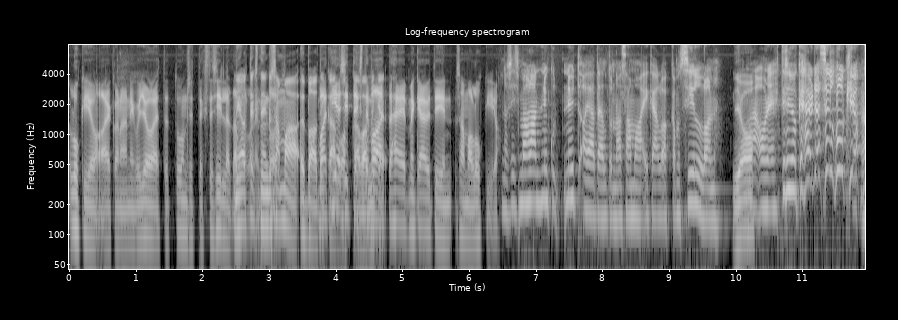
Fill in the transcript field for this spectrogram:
lukion-aikana niin kuin jo, että tunsitteko te sillä tavalla? Niin ootteko te niinku samaa about Vai tiesittekö te vaan, mikä? että hei, me käytiin sama lukio? No siis me ollaan nyt, nyt ajateltuna samaa ikäluokkaa, mutta silloin Joo. mä oon ehtinyt jo käydä sen lukion, kun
